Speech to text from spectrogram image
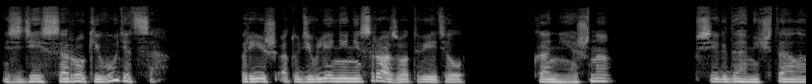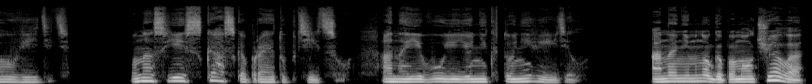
«Здесь сороки водятся?» Приш от удивления не сразу ответил «Конечно». Всегда мечтала увидеть. У нас есть сказка про эту птицу, а наяву ее никто не видел. Она немного помолчала,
